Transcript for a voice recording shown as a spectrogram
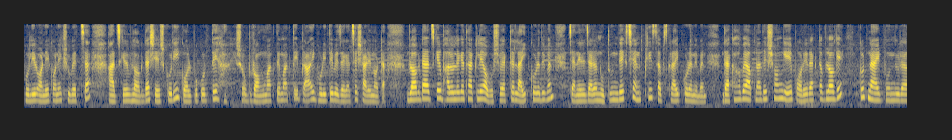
হোলির অনেক অনেক শুভেচ্ছা। আজকের ভ্লগটা শেষ করি, গল্প করতে সব রং মাখতে মাখতেই প্রায় ঘড়িতে বেজে গেছে সাড়ে নটা। ব্লগটা আজকের ভালো লেগে থাকলে অবশ্যই একটা লাইক করে দেবেন। চ্যানেলে যারা নতুন দেখছেন প্লিজ সাবস্ক্রাইব করে নেবেন। দেখা হবে আপনাদের সঙ্গে পরের একটা ব্লগে গুড নাইট বন্ধুরা।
